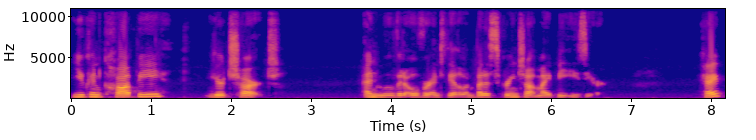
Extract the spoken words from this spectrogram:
you can copy your chart and move it over into the other one, but a screenshot might be easier. Okay?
